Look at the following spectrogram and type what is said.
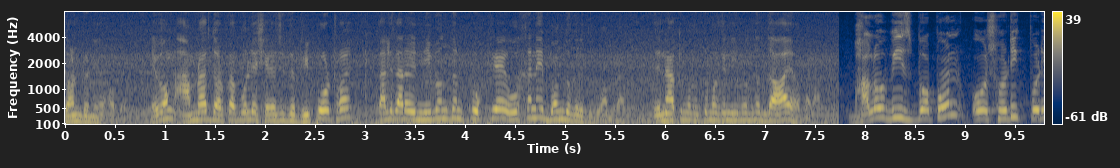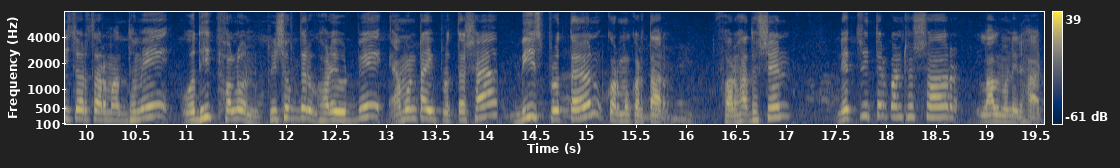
দণ্ডনীয় হবে। এবং আমরা দরকার পড়লে সেটা যদি রিপোর্ট হয়, তাহলে তার ওই নিবন্ধন প্রক্রিয়া ওখানেই বন্ধ করে দেবো আমরা। যে না তোমাকে তোমাকে নিবন্ধন দেওয়াই হবে না। ভালো বীজ বপন ও সঠিক পরিচর্যার মাধ্যমে অধিক ফলন কৃষকদের ঘরে উঠবে এমনটাই প্রত্যাশা বীজ প্রত্যয়ন কর্মকর্তার। ফরহাদ হোসেন, নেতৃত্বের কণ্ঠস্বর, লালমনিরহাট।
